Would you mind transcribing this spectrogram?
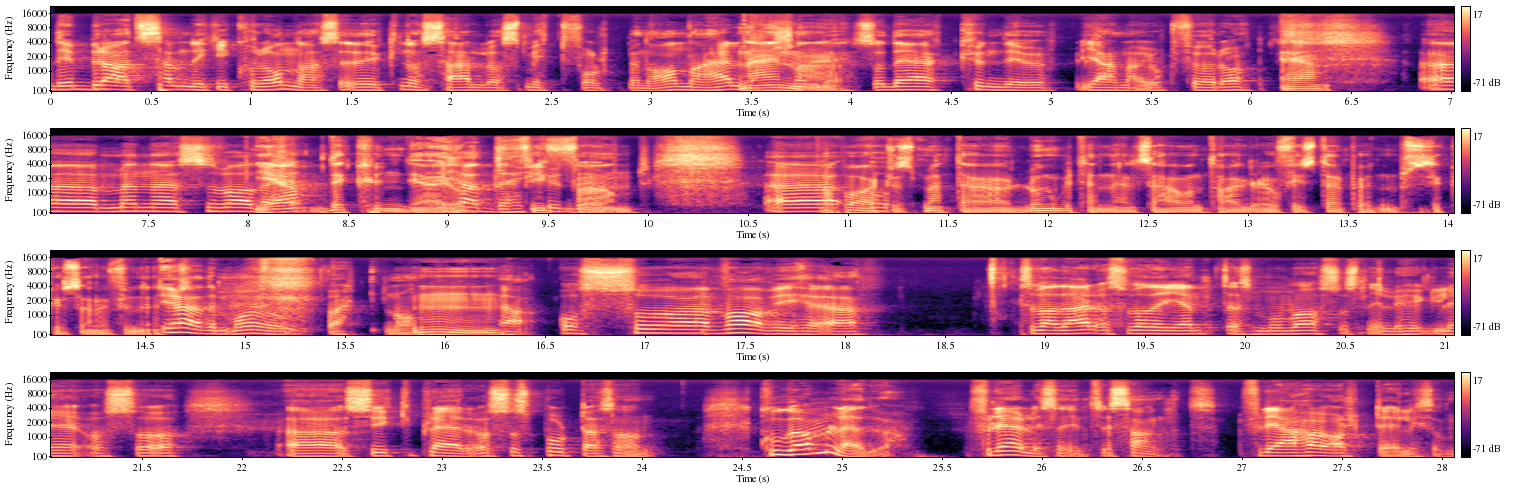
det er bra at Selv om det ikke er korona, så er det jo ikke noe særlig å smitte folk med noe annet heller. Nei, nei. Så det kunne de jo gjerne ha gjort før òg. Ja. men eh, så var det ja, det kunne de ha gjort. Ja, det Fy faen. Eh, Pappa smittet av lungebetennelse av antagelig, og fysioterapeuten på sykehuset har vi funnet ut. Ja, det må jo vært noen. Mm. Ja. Og så var vi så var jeg der, og så var det ei jente som hun var så snill og hyggelig, og så uh, sykepleier, og så spurte jeg sånn Hvor gammel er du? For det er jo litt sånn interessant. Fordi jeg har jo alltid liksom,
